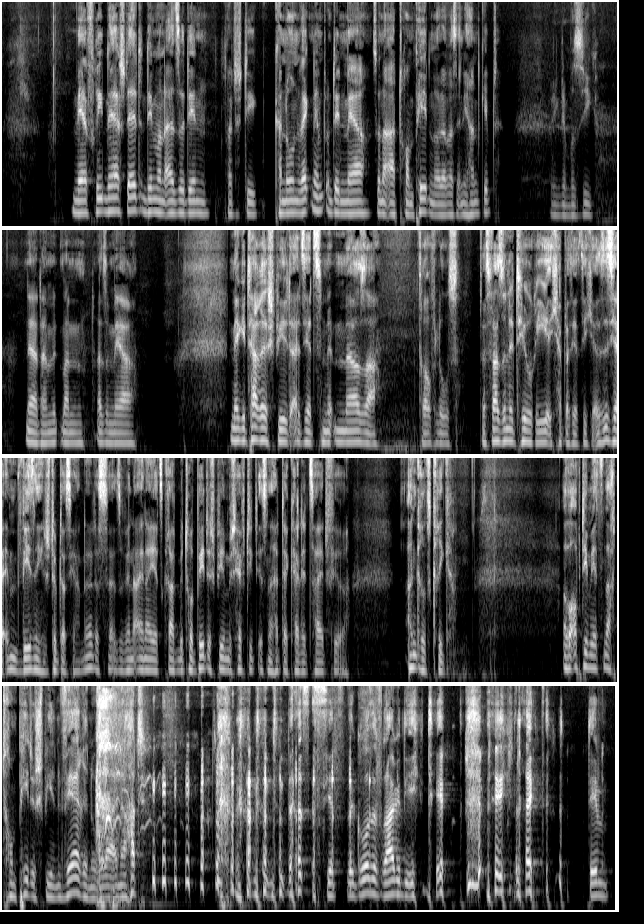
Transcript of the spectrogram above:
mehr Frieden herstellt, indem man also den praktisch die Kanonen wegnimmt und den mehr so eine Art Trompeten oder was in die Hand gibt. Wegen der Musik. Ja, damit man also mehr mehr Gitarre spielt als jetzt mit dem Mörser drauf los. Das war so eine Theorie. Ich habe das jetzt nicht. Es ist ja im Wesentlichen stimmt das ja. Ne? Das, also wenn einer jetzt gerade mit Trompete spielen beschäftigt ist, dann hat der keine Zeit für Angriffskrieg. Aber ob dem jetzt nach Trompete spielen wäre, nur weil er eine hat, das ist jetzt eine große Frage, die ich dem, die ich vielleicht dem,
